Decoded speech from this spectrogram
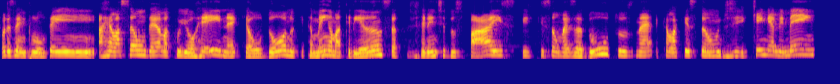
por exemplo, tem a relação dela com o Yohei, né? Que é o dono, que também é uma criança, diferente dos pais, que, que são mais adultos, né? Aquela questão de quem me alimenta,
